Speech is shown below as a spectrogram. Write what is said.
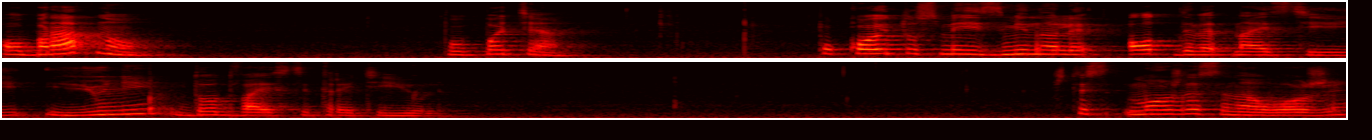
обратно по пътя по който сме изминали от 19 юни до 23 юли. Ще може да се наложи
